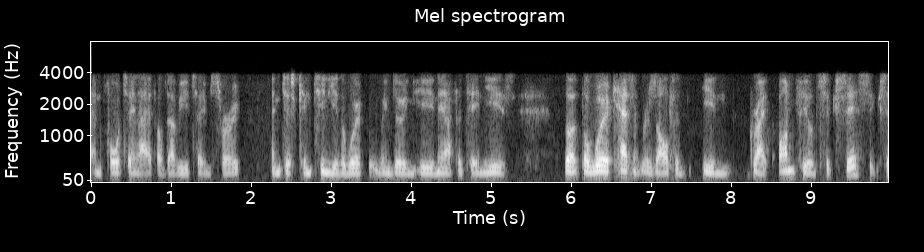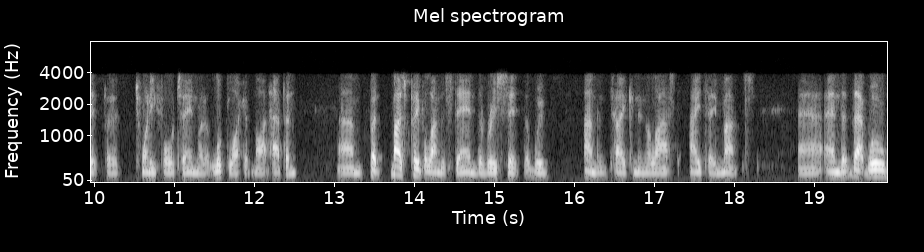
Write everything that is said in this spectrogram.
and 14 AFLW teams through and just continue the work that we've been doing here now for 10 years. The, the work hasn't resulted in great on-field success except for 2014 when it looked like it might happen. Um, but most people understand the reset that we've undertaken in the last 18 months uh, and that that will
